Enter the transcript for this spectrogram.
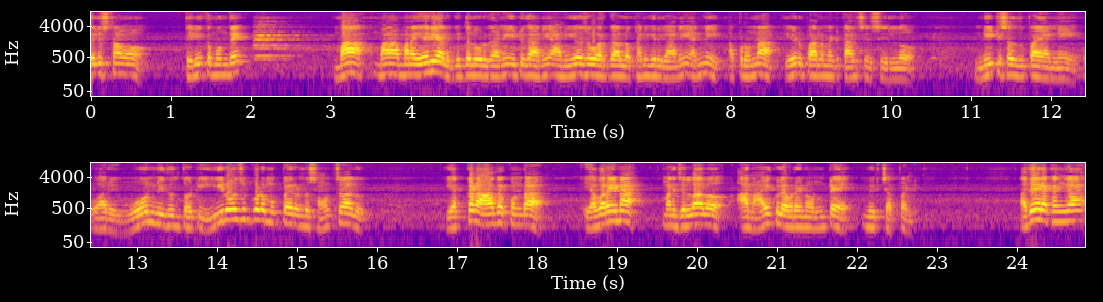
గెలుస్తామో తెలియకముందే మా మా మన ఏరియాలు గిద్దలూరు కానీ ఇటు కానీ ఆ నియోజకవర్గాల్లో కనిగిరి కానీ అన్నీ అప్పుడున్న ఏడు పార్లమెంట్ కాన్స్టిట్యున్సీల్లో నీటి సదుపాయాన్ని వారి ఓన్ నిధులతోటి ఈ రోజుకు కూడా ముప్పై రెండు సంవత్సరాలు ఎక్కడ ఆగకుండా ఎవరైనా మన జిల్లాలో ఆ నాయకులు ఎవరైనా ఉంటే మీరు చెప్పండి. అదే రకంగా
